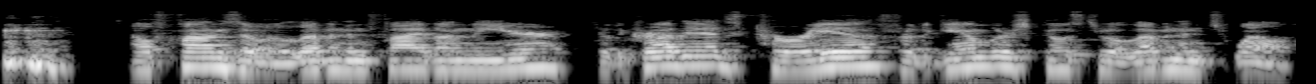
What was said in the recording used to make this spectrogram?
Alfonso, 11 and 5 on the year. For the Crawdads, Correa for the Gamblers goes to 11 and 12.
